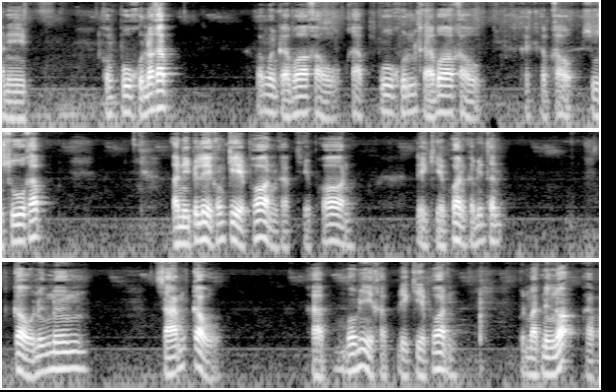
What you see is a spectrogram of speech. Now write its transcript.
อันนี้ของปูขุนนะครับข้างบนกับบ่อเขาครับ ปูขุนกับบ่อเขากับเขาสู่สู้ครับ อันนี้เป็นเลขของเก็บพรครับ เก็บพรเลขเก็บพรกับมิตันเก่าหนึ่งหนึ่งสามเก่าครับบ่มีครับเลขเก็บพร เป็นมักหนึ่งเนาะครับ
